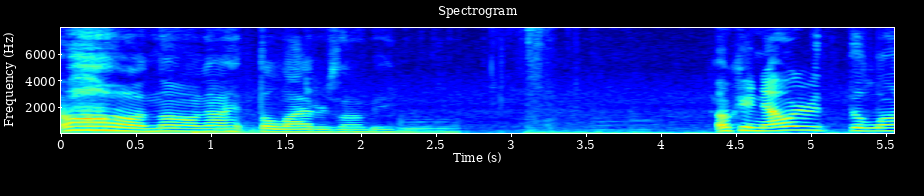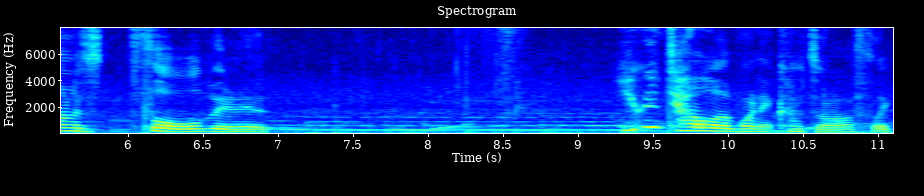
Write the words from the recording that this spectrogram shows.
Oh no, not the ladder zombie. Okay, now the lawn is full, but it. You can tell when it cuts off. Like,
